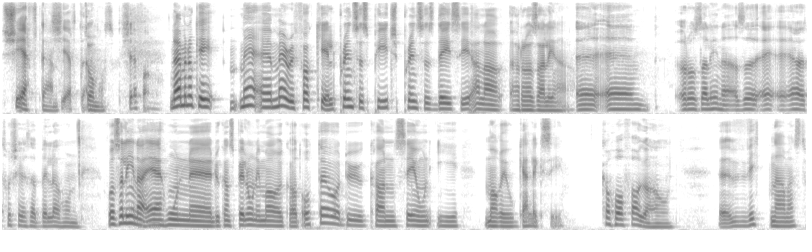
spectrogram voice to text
Sjef den, Sjef den. Thomas. Sjefen. Nei, men ok. Ma eh, Mary fuck kill. Princess Peach, Princess Daisy eller Rosalina? Eh, eh, Rosalina, altså, jeg, jeg, jeg tror ikke jeg har sett bilde av hun. Rosalina er hun eh, Du kan spille hun i Mario Kart 8, og du kan se hun i Mario Galaxy. Hva hårfarge har hun? Eh, Hvitt, nærmest.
